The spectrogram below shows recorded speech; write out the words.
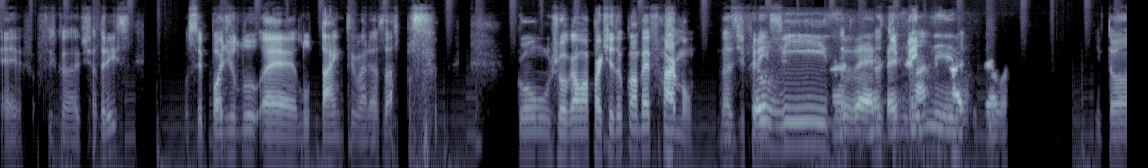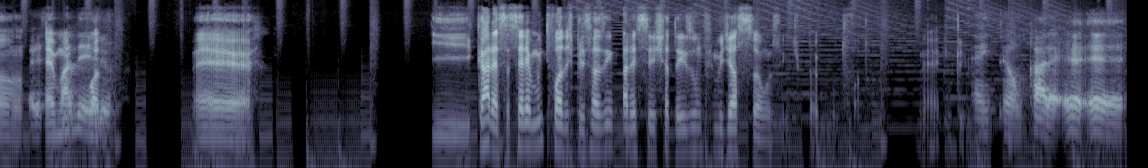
é aficionado de xadrez, você pode é, lutar, entre várias aspas, com jogar uma partida com a Beth Harmon. Nas Eu diferentes vi isso, É, velho. nas Parece maneiro. dela. Então, Parece é muito maneiro. foda. É... E, cara, essa série é muito foda. Eles fazem parecer xadrez um filme de ação, assim. Tipo, é muito foda. É incrível. É, então, cara, é. é-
